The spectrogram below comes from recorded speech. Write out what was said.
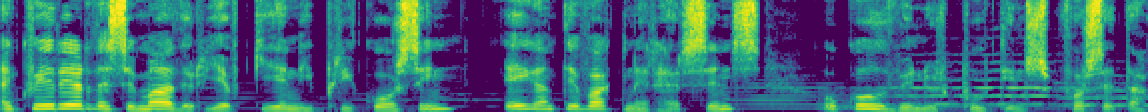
En hver er þessi maður Jevgeni Prigozín, eigandi Vagner hersins og góðvinnur Pútins forsetta?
